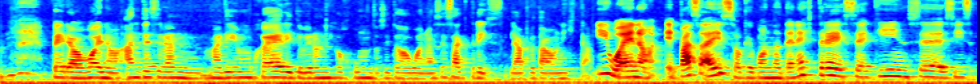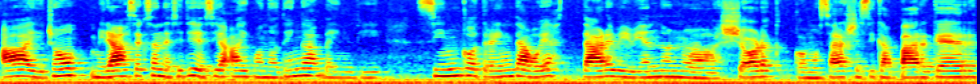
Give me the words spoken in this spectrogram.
pero bueno, antes eran marido y mujer y tuvieron hijos juntos y todo. Bueno, es esa actriz la protagonista. Y bueno, eh, pasa eso, que cuando tenés 13, 15, decís, ay, yo miraba Sex and the City y decía, ay, cuando tenga 25, 30 voy a estar viviendo en Nueva York como Sarah Jessica Parker,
